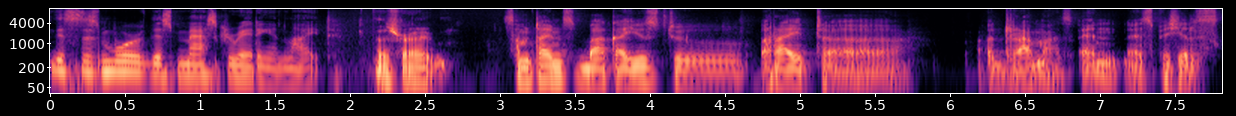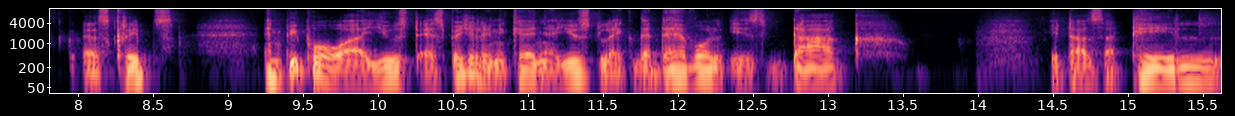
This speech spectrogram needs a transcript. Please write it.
this is more of this masquerading in light. That's right. sometimes back I used to write uh, uh, dramas and especially sc- uh, scripts, and people were used, especially in Kenya, used like the devil is dark, it has a tail,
